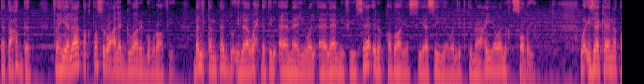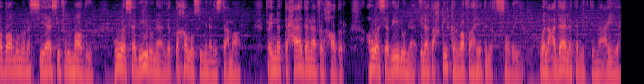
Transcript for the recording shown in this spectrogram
تتعدد فهي لا تقتصر على الجوار الجغرافي بل تمتد إلى وحدة الآمال والآلام في سائر القضايا السياسية والاجتماعية والاقتصادية. وإذا كان تضامننا السياسي في الماضي هو سبيلنا للتخلص من الاستعمار فإن اتحادنا في الحاضر هو سبيلنا إلى تحقيق الرفاهية الاقتصادية والعدالة الاجتماعية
